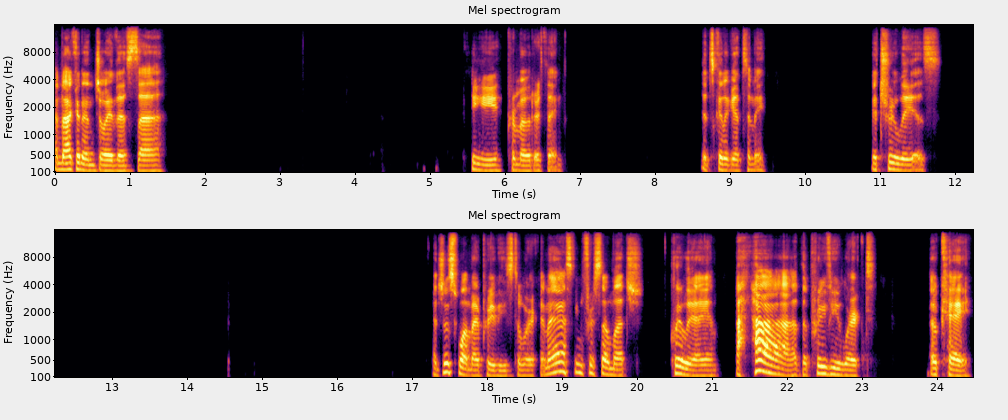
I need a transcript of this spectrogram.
I'm not gonna enjoy this Uh, promoter thing. It's gonna get to me. It truly is. I just want my previews to work. Am I asking for so much? Clearly I am. Aha! The preview worked. Okay.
